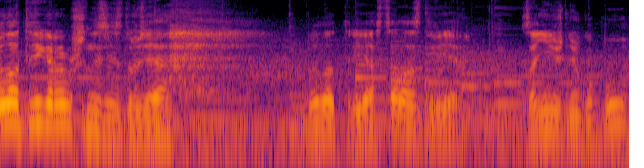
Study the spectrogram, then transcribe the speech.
Было три горошины здесь, друзья. Было три, осталось две. За нижнюю губу.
